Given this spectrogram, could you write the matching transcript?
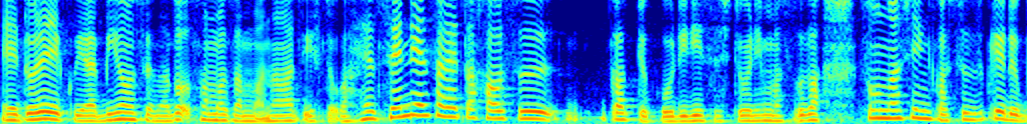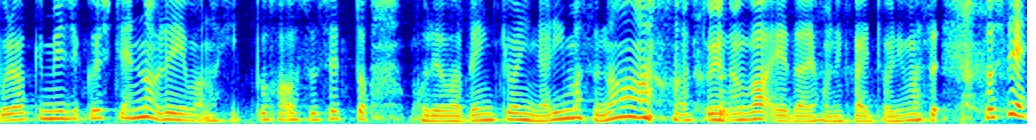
えードレイクやビヨンセなど、さまざまなアーティストがへ洗練されたハウス楽曲をリリースしておりますが、そんな進化し続けるブラックミュージック視点の令和のヒップハウスセット、これは勉強になりますなあというのが、えー台本に書いております。そして、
